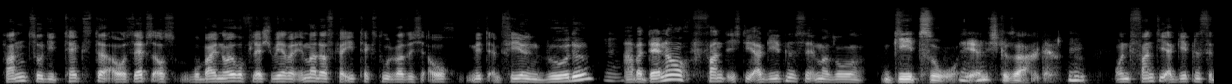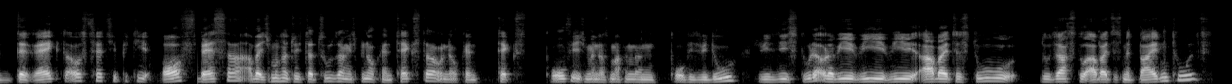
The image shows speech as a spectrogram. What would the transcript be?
fand so die Texte aus, selbst aus, wobei Neuroflash wäre immer das KI-Texttool, was ich auch mit empfehlen würde. Mhm. Aber dennoch fand ich die Ergebnisse immer so, geht so, Mhm. ehrlich gesagt. Mhm. Und fand die Ergebnisse direkt aus ChatGPT oft besser. Aber ich muss natürlich dazu sagen, ich bin auch kein Texter und auch kein Textprofi. Ich meine, das machen dann Profis wie du. Wie siehst du da? Oder wie, wie, wie arbeitest du? Du sagst, du arbeitest mit beiden Tools?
